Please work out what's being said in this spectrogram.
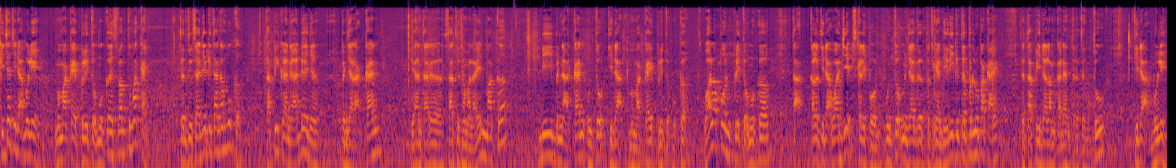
kita tidak boleh memakai pelitup muka sewaktu makan. Tentu saja kita akan buka. Tapi kerana adanya penjarakan di antara satu sama lain, maka dibenarkan untuk tidak memakai pelitup muka. Walaupun pelitup muka tak kalau tidak wajib sekalipun untuk menjaga kepentingan diri kita perlu pakai tetapi dalam keadaan tertentu tidak boleh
